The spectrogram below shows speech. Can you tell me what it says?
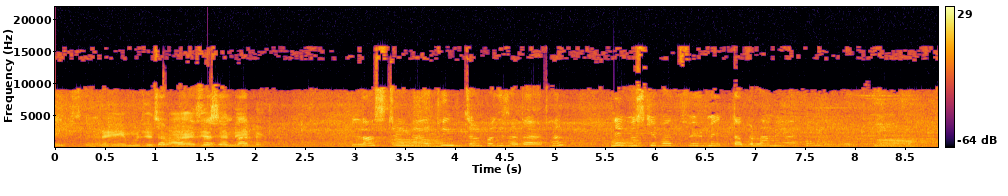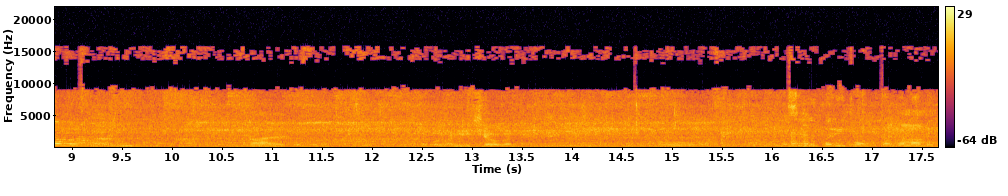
इसके नहीं मुझे तो आया जैसा नहीं लगता। Last time I think Jalpa के साथ आया था। नहीं उसके बाद फिर मैं तबला में आया था हाँ। तबला में। कहाँ है तो बोला तो नीचे होगा। ओह ऊपर ही था तबला। भी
